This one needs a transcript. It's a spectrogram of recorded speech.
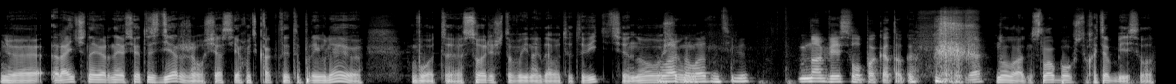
раньше, наверное, я все это сдерживал, сейчас я хоть как-то это проявляю. Вот, э, сори, что вы иногда вот это видите, но в общем, Ладно, ладно тебе. Нам весело пока только. да? Ну ладно, слава богу, что хотя бы весело.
